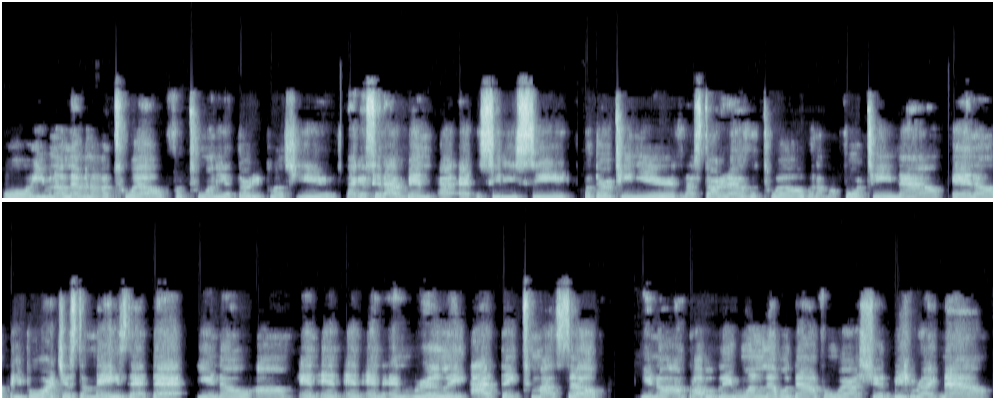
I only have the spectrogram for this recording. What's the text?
or even 11 or 12 for 20 or 30 plus years. Like I said, I've been at the CDC for 13 years and I started out as a 12 and I'm a 14 now. And uh, people are just amazed at that, you know, um, and, and, and, and, and really, I think to myself, you know, I'm probably one level down from where I should be right now.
